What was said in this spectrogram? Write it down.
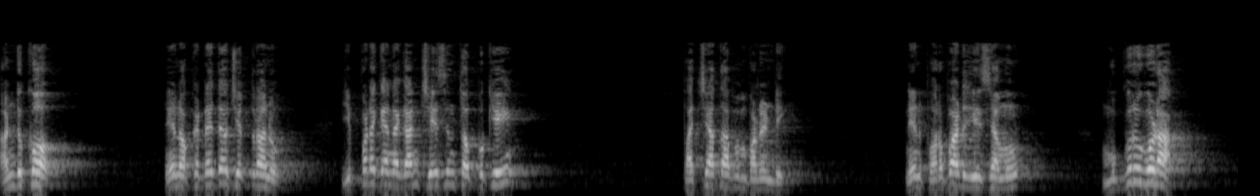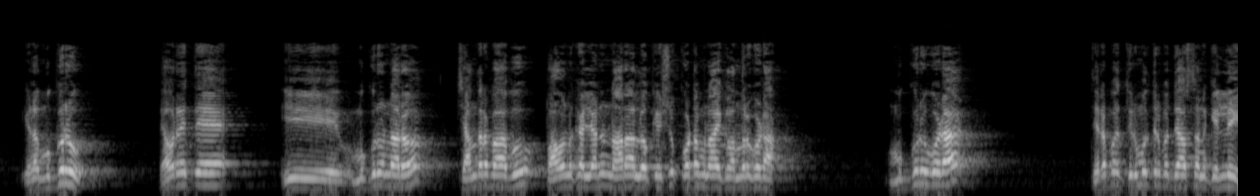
అండుకో. నేను ఒక్కటైతే చెప్తున్నాను. ఇప్పటికైనా కానీ చేసిన తప్పుకి పశ్చాత్తాపం పడండి. నేను పొరపాటు చేశాము. ముగ్గురు కూడా ఇలా ముగ్గురు ఎవరైతే ఈ ముగ్గురు ఉన్నారో చంద్రబాబు పవన్ కళ్యాణ్ నారా లోకేష్ కూటమి నాయకులందరూ కూడా ముగ్గురు కూడా తిరుపతి తిరుమల తిరుపతి దేవస్థానానికి వెళ్ళి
